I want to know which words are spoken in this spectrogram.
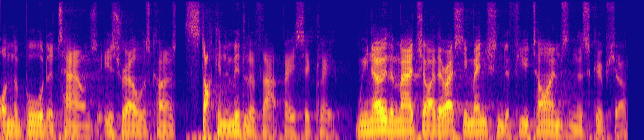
on the border towns. Israel was kind of stuck in the middle of that, basically. We know the Magi, they're actually mentioned a few times in the scripture.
